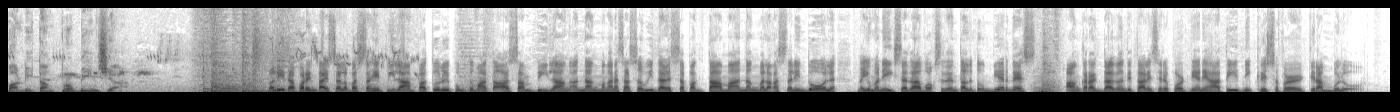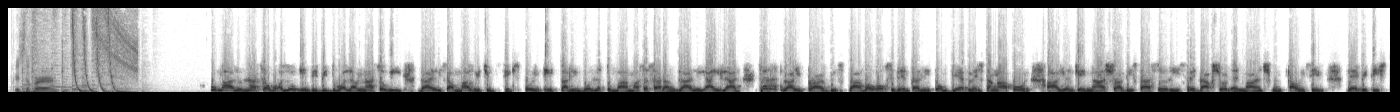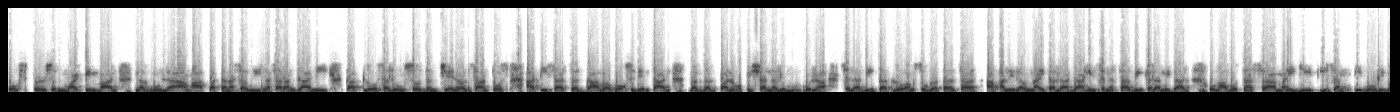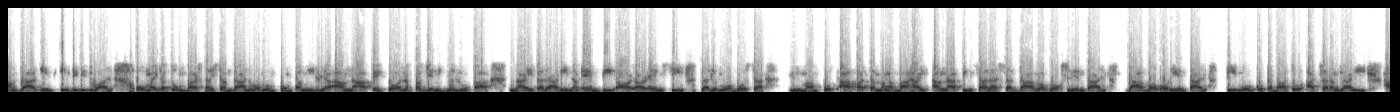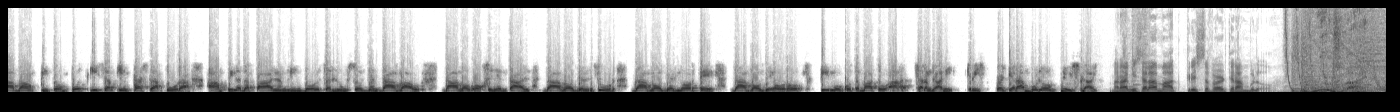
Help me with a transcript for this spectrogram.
Balitang Probinsya. Balita pa rin tayo sa labas ng himpilan. Patuloy pong tumataas ang bilang ng mga nasasawi dahil sa pagtama ng malakas na lindol na yumanig sa Davao Occidental itong biyernes. Ang karagdagang detalye sa report niya ni hatid ni Christopher Tirambulo. Christopher? Pumalo na sa walong individual ang nasawi dahil sa magnitude 6.8 na lindol na tumama sa Sarangani Island sa Sarangani Province, Davao Occidental nitong biyernes ng hapon. Ayon kay National Disaster Risk Reduction and Management Council, Deputy Spokesperson Martin Ban, nagmula ang apat na nasawi sa Sarangani, tatlo sa lungsod ng General Santos at isa sa Davao Occidental. Dagdag pa ng opisyal na lumubo na sa labing tatlo ang sugatan sa ang kanilang naitala dahil sa nasabing kalamidad umabot na sa mahigit isang ibong limang daan in- individual o may katumbas na isang daan walumpung pamilya ang naapektuhan ng pagyanig ng lupa. Naitala rin ng MDRRMC na lumobo sa 54 na mga bahay ang napinsala sa Davao Occidental, Davao Oriental, Timog Cotabato at Sarangani habang 71 infrastruktura ang pinadapa ng lindol sa lungsod ng Davao, Davao Occidental, Davao del Sur, Davao del Norte, Davao de Oro, Timog Cotabato at Sarangani. Christopher Tirambulo, Newsline. Maraming salamat, Christopher Tirambulo. Newsline.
